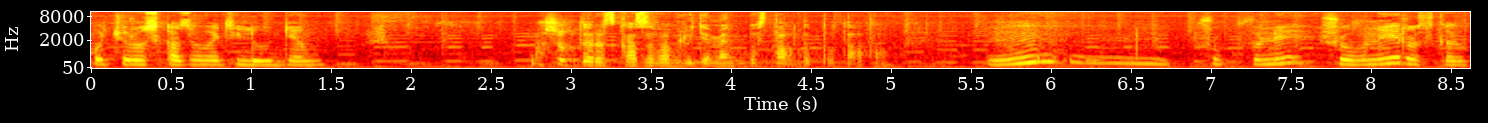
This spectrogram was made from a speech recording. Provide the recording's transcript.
Хочу розказувати людям. А що б ти розказував людям, якби став депутатом? Ну, щоб вони, щоб вони розказували,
